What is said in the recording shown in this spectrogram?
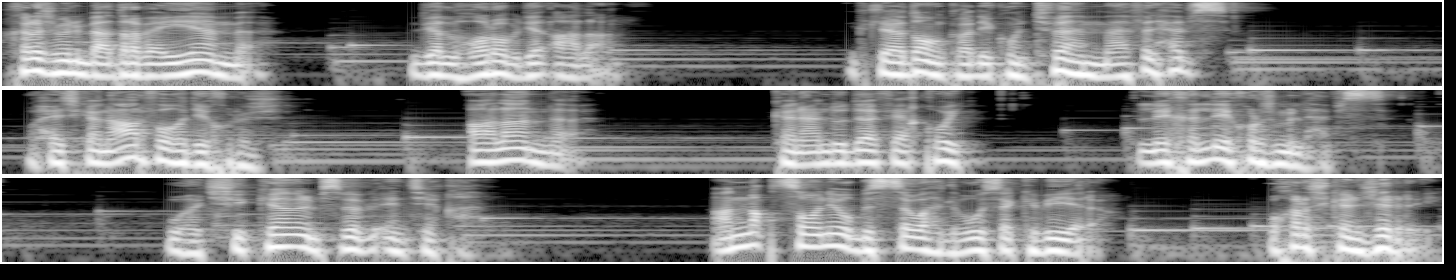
خرج من بعد ربع أيام ديال الهروب ديال آلان. قلت لها donc غادي يكون تفاهم معاه في الحبس. وحيت كان عارفو غادي يخرج. آلان كان عنده دافع قوي اللي يخليه يخرج من الحبس. وهادشي كامل بسبب الانتقام. عنقت سونيا وبستها واحد البوسة كبيرة. وخرجت كنجري.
